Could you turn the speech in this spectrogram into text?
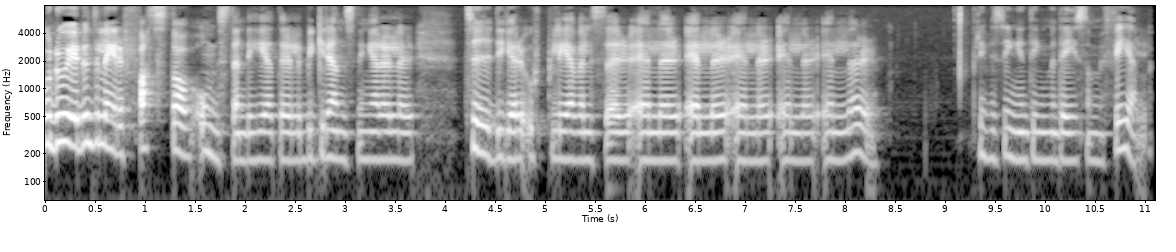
och då är du inte längre fast av omständigheter eller begränsningar eller tidigare upplevelser eller, eller, eller, eller, eller. För det finns ingenting med dig som är fel.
